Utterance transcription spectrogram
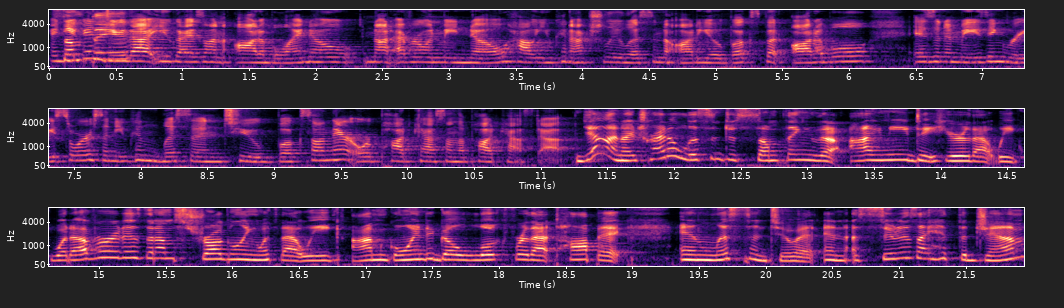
And something. you can do that, you guys, on Audible. I know not everyone may know how you can actually listen to audiobooks, but Audible is an amazing resource and you can listen to books on there or podcasts on the podcast app. Yeah, and I try to listen to something that I need to hear that week. Whatever it is that I'm struggling with that week, I'm going to go look for that topic and listen to it. And as soon as I hit the gym,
